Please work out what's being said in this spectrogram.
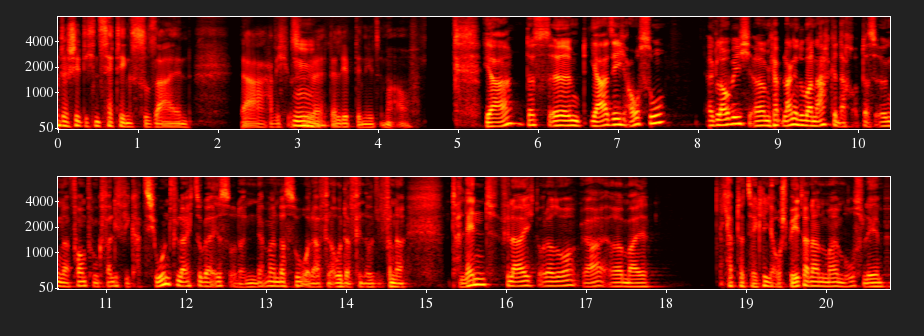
unterschiedlichen Settings zu sein. Da habe ich das Gefühl, mm. da lebt der Nils immer auf. Ja, das äh, ja sehe ich auch so, äh, glaube ich. Ähm, ich habe lange drüber nachgedacht, ob das irgendeine Form von Qualifikation vielleicht sogar ist oder nennt man das so oder von, oder von, von einer Talent vielleicht oder so. Ja, äh, weil ich habe tatsächlich auch später dann in meinem Berufsleben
